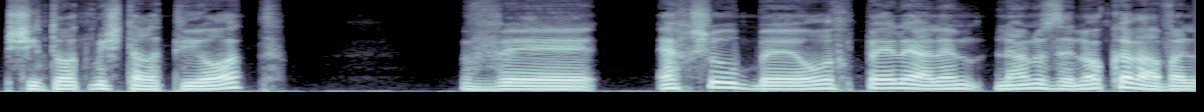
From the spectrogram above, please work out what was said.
פשיטות משטרתיות, ואיכשהו באורך פלא לנו זה לא קרה, אבל,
